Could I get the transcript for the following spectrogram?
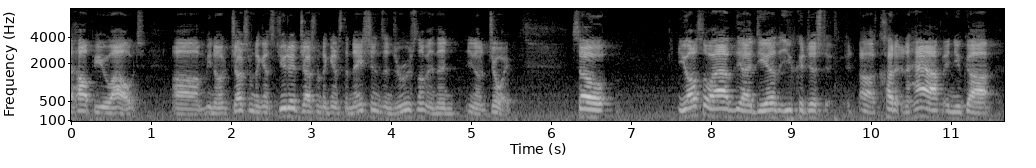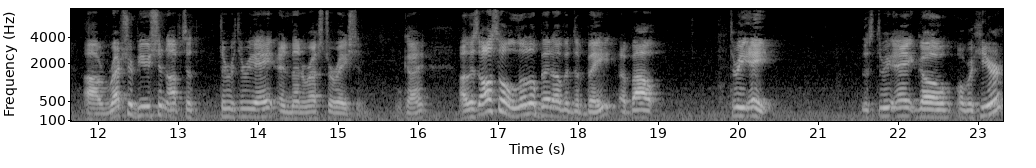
to help you out. Um, you know, judgment against Judah, judgment against the nations in Jerusalem, and then, you know, joy. So you also have the idea that you could just uh, cut it in half, and you've got uh, retribution up to through 3.8 and then restoration. Okay? Uh, there's also a little bit of a debate about 3.8. Does 3.8 go over here?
